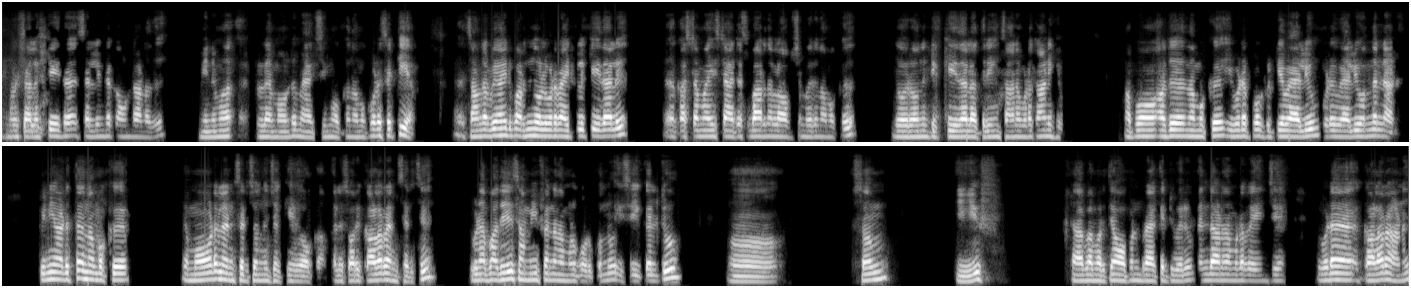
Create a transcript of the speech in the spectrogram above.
നമ്മൾ സെലക്ട് ചെയ്ത സെല്ലിന്റെ കൗണ്ട് ആണത്. മിനിമം ഉള്ള എമൗണ്ട് മാക്സിമം ഒക്കെ നമുക്ക് ഇവിടെ സെറ്റ് ചെയ്യാം. സാന്ദർഭികമായിട്ട് പറഞ്ഞോളൂ ഇവിടെ റൈറ്റ് ക്ലിക്ക് ചെയ്താൽ കസ്റ്റമൈസ് സ്റ്റാറ്റസ് ബാർ എന്നുള്ള ഓപ്ഷൻ വരും നമുക്ക്. ഇത് ഓരോന്ന് ടിക്ക് ചെയ്താൽ അത്രയും സാധനം ഇവിടെ കാണിക്കും. അപ്പോൾ അത് നമുക്ക് ഇവിടെ ഇപ്പോൾ കിട്ടിയ വാല്യൂ ഇവിടെ വാല്യൂ ഒന്ന് തന്നെയാണ്. പിന്നെ അടുത്ത നമുക്ക് മോഡൽ അനുസരിച്ച് ഒന്ന് ചെക്ക് ചെയ്ത് നോക്കാം. അല്ലെ സോറി കളർ അനുസരിച്ച്. ഇവിടെ അപ്പോൾ അതേ സമീഫ് തന്നെ നമ്മൾ കൊടുക്കുന്നു. Is equal to sum if tab അമർത്തിയാൽ ഓപ്പൺ ബ്രാക്കറ്റ് വരും. എന്താണ് നമ്മുടെ റേഞ്ച് ഇവിടെ കളറാണ്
